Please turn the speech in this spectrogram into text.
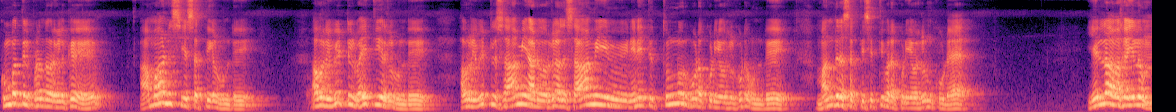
கும்பத்தில் பிறந்தவர்களுக்கு அமானுஷ்ய சக்திகள் உண்டு. அவர்கள் வீட்டில் வைத்தியர்கள் உண்டு. அவர்கள் வீட்டில் சாமி ஆடுபவர்கள் அல்லது சாமி நினைத்து துண்ணூர் போடக்கூடியவர்கள் கூட உண்டு. மந்திர சக்தி சித்தி வரக்கூடியவர்களும் கூட. எல்லா வகையிலும்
